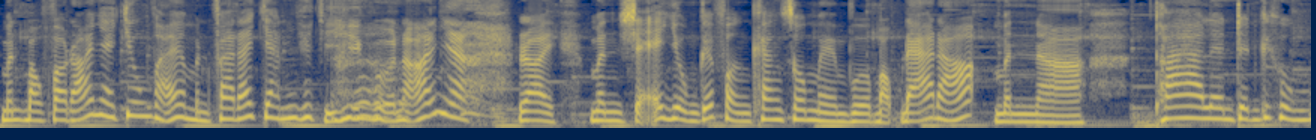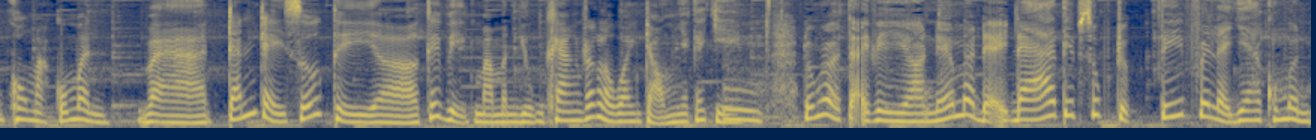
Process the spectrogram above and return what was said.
Mình bọc vào đó nha chứ không phải là mình pha đá chanh như chị Duyên vừa nói nha. Rồi mình sẽ dùng cái phần khăn xô mềm vừa bọc đá đó mình à, thoa lên trên cái khuôn, khuôn mặt của mình. Và tránh trầy xước thì à, cái việc mà mình dùng khăn rất là quan trọng nha các chị. Ừ, đúng rồi. Tại vì à, nếu mà để đá tiếp xúc trực tiếp với lại da của mình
